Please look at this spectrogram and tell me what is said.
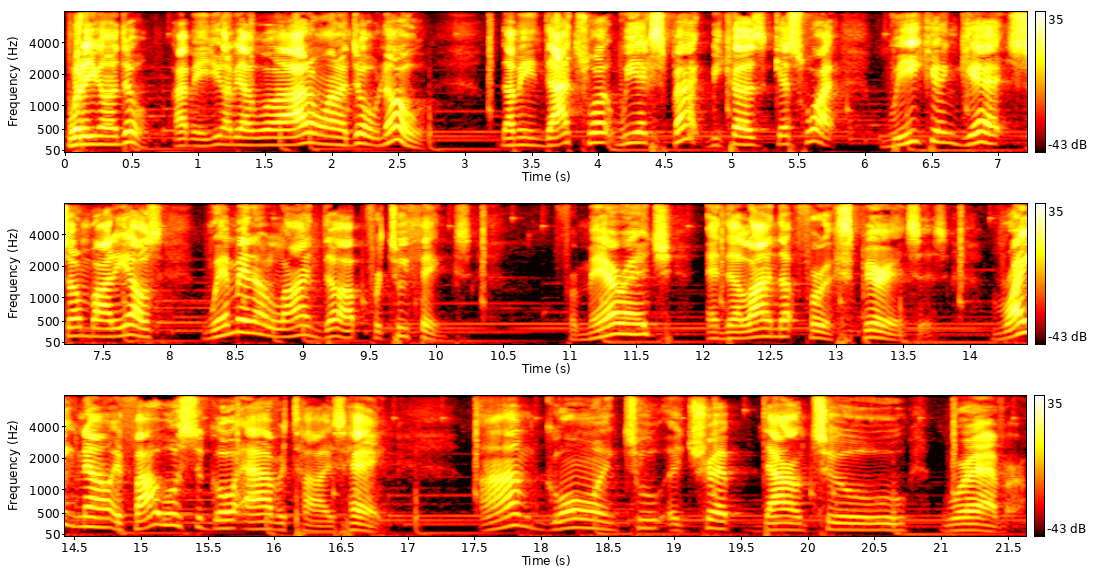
What are you gonna do? I mean, you're gonna be like, well, I don't want to do it. No, I mean that's what we expect. Because guess what? We can get somebody else. Women are lined up for two things: for marriage, and they're lined up for experiences right now, if I was to go advertise, hey, I'm going to a trip down to wherever.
